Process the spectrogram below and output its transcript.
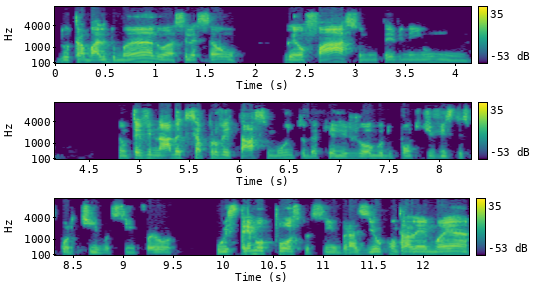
do trabalho do Mano. A seleção ganhou fácil, não teve nenhum não teve nada que se aproveitasse muito daquele jogo do ponto de vista esportivo assim foi o, o extremo oposto assim o Brasil contra a Alemanha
